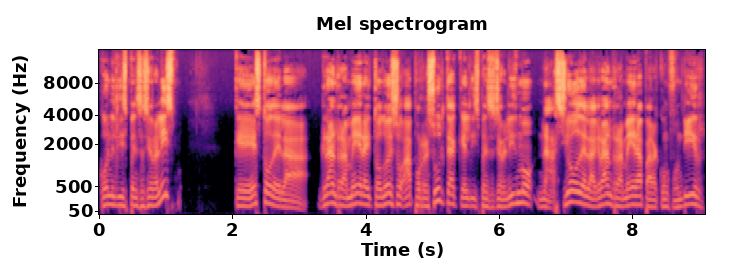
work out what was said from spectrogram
con el dispensacionalismo. Que esto de la gran ramera y todo eso, ah, pues resulta que el dispensacionalismo nació de la gran ramera para confundir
